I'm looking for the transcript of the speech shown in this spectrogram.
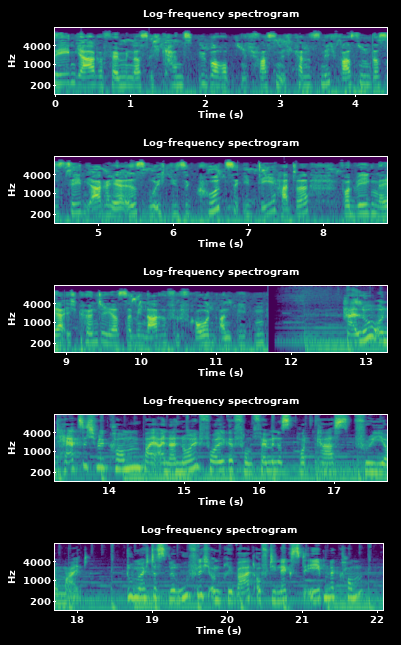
Zehn Jahre Feminist, ich kann es überhaupt nicht fassen. Ich kann es nicht fassen, dass es zehn Jahre her ist, wo ich diese kurze Idee hatte, von wegen, naja, ich könnte ja Seminare für Frauen anbieten. Hallo und herzlich willkommen bei einer neuen Folge vom Feminist Podcast Free Your Mind. Du möchtest beruflich und privat auf die nächste Ebene kommen?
